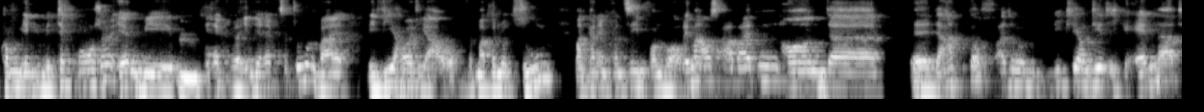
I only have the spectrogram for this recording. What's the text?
kommen irgendwie mit Tech-Branche irgendwie mhm. direkt oder indirekt zu tun, weil wie wir heute ja auch, man benutzt Zoom, man kann im Prinzip von wo auch immer aus arbeiten und äh, äh, da hat doch also die Klientel sich geändert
